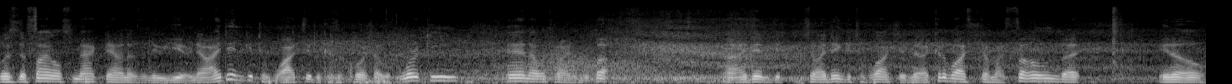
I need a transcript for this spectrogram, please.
was the final SmackDown of the new year. Now, I didn't get to watch it because, of course, I was working and I was riding the bus. Uh, I didn't get, so I didn't get to watch it. Now, I could have watched it on my phone, but you know,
